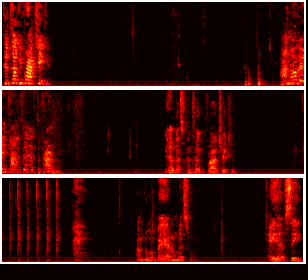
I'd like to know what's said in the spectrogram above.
Kentucky Fried Chicken. I know they ain't trying to say that's the Cardinal. Yep, that's Kentucky Fried Chicken. I'm doing bad on this one. KFC.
